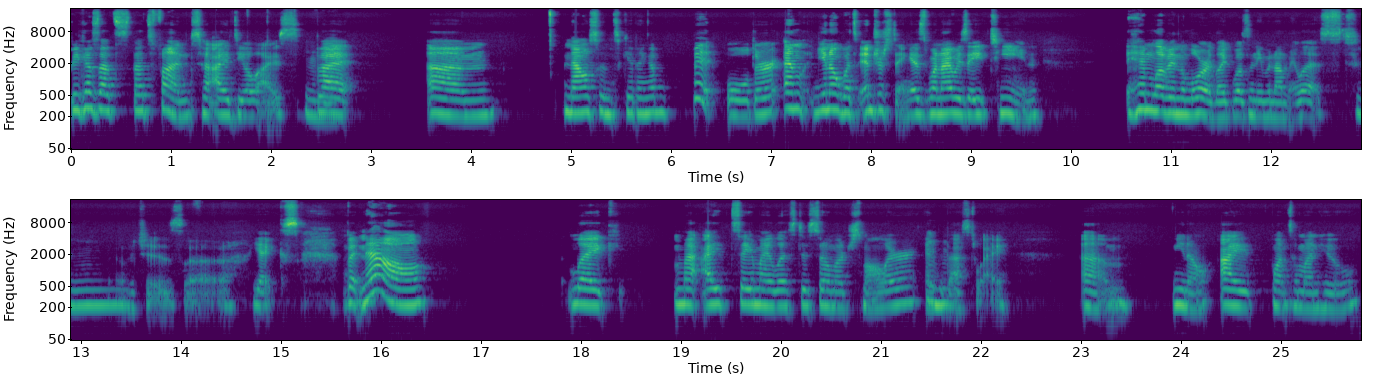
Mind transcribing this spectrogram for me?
because that's that's fun to idealize. Mhm. But um, now since getting a bit older, and you know what's interesting is when I was eighteen, him loving the Lord like wasn't even on my list Mm. which is uh, yikes. But now, like my, I'd say my list is so much smaller in Mhm. the best way. Um, you know, I want someone who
